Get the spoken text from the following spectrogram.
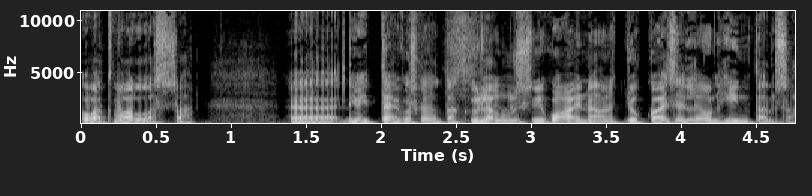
ovat vallassa? Ää, nimittäin, koska tota, kyllä luulisi niin kuin aina on, että jokaiselle on hintansa.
